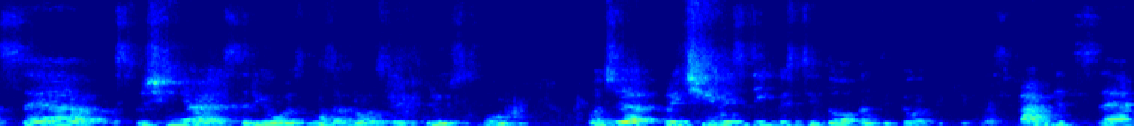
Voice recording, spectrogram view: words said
це спричиняє серйозні загрози людству. Отже, причини стійкості до антибіотиків. Насправді це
